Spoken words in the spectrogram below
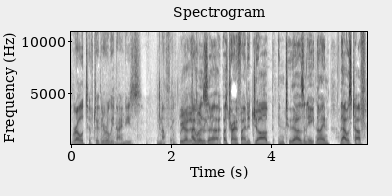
relative to the early 90s, nothing. We had I was uh, I was trying to find a job in 2008 9. That was tough.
